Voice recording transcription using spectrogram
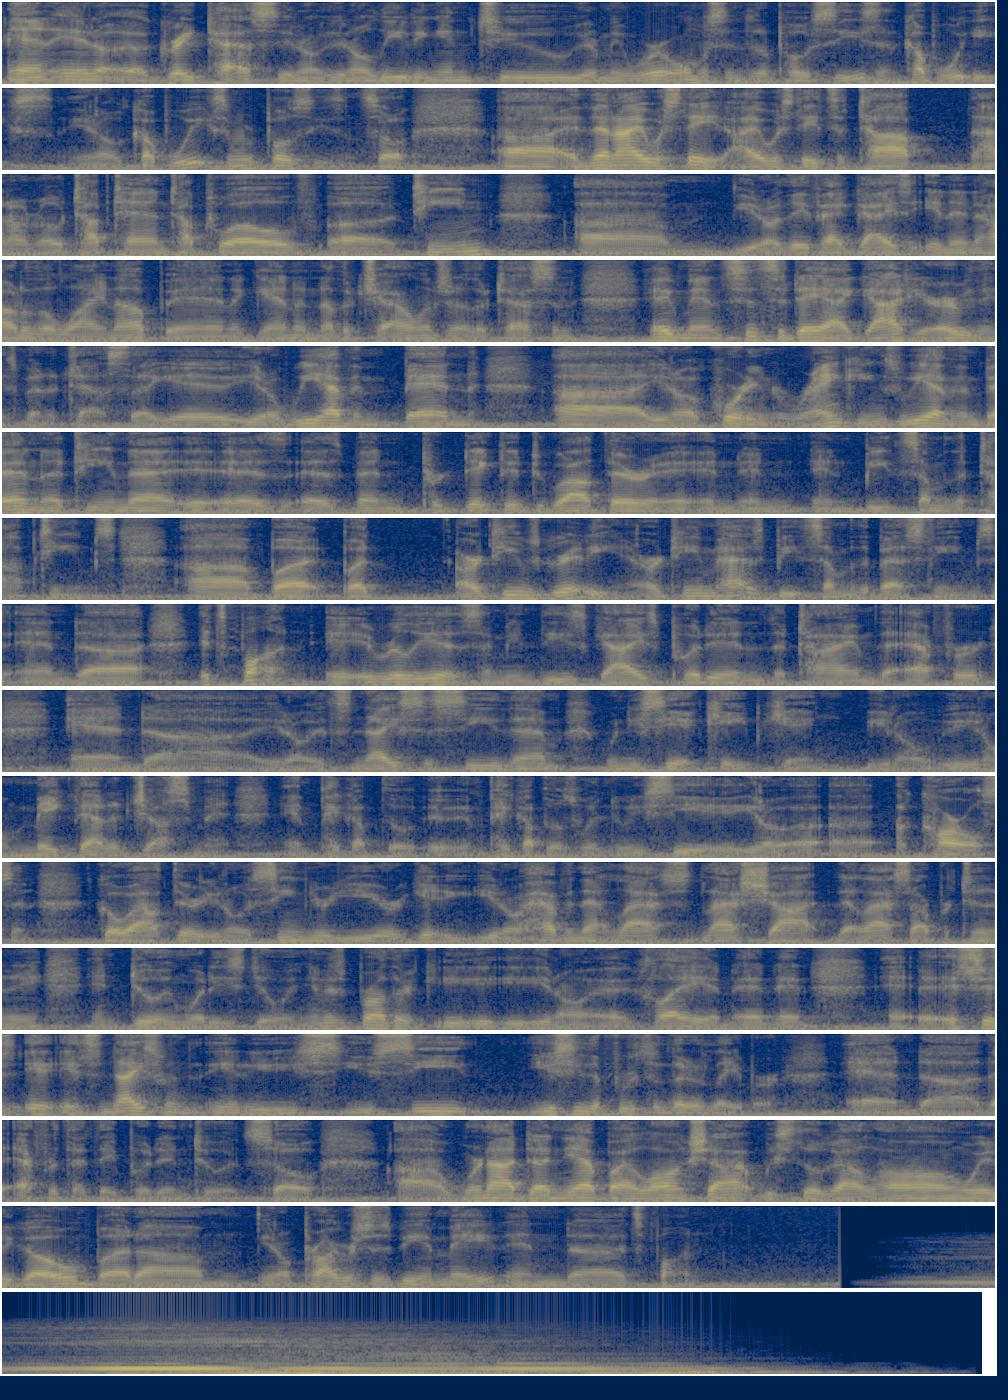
and, in a great test, you know, you know, leading into, I mean, we're almost into the postseason, a couple weeks, you know, a couple weeks, and we're postseason. So, uh, and then Iowa State. Iowa State's a top, I don't know, top ten, top twelve uh, team. Um, you know, they've had guys in and out of the lineup, and again, another challenge, another test. And hey, man, since the day I got here, everything's been a test. Like, eh, you know, we haven't been, uh, you know, according to rankings, we haven't been a team that has has been predicted to go out there and and, and beat some of the top teams. Uh, but but our team's gritty. Our team has beat some of the best teams, and uh, it's fun. It, it, really is. I mean, these guys put in the time, the effort, and uh, you know, it's nice to see them when you see a Cade King, you know, you know, make that adjustment and pick up the and pick up those wins. When you see, you know, a, a Carlson go out there, you know, a senior year, get, you know, having that last last shot, that last opportunity, and doing what he's doing, and his brother, you know, uh, Clay, and and, and it's just it, it's nice when you, you you see you see the fruits of their labor and uh, the effort that they put into it. So uh, we're not done yet by a long shot. We still got a long way to go, but um, you know progress is being made and uh, it's fun.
